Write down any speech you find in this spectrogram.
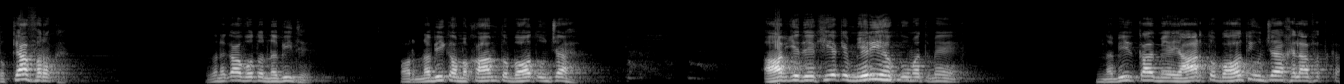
تو کیا فرق ہے؟ اس نے کہا، وہ تو نبی تھے اور نبی کا مقام تو بہت اونچا ہے۔ آپ یہ دیکھیے کہ میری حکومت میں نبی کا معیار تو بہت ہی اونچا ہے خلافت کا،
